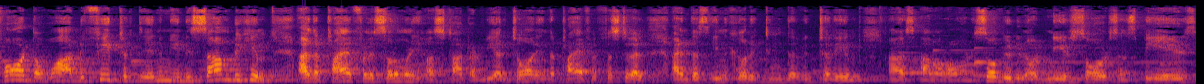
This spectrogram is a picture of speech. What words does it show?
fought the war, defeated the enemy, disarmed him, and the triumphal ceremony has started. We are joining the triumphal festival and thus inheriting the victory as our own. So we do not need swords and spears.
